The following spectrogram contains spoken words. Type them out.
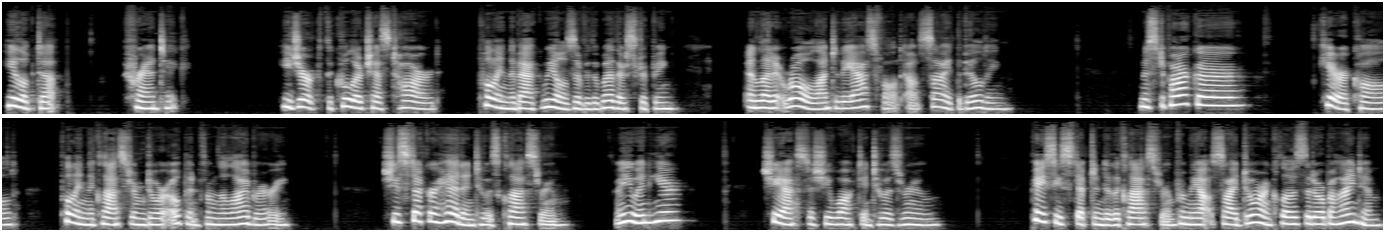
He looked up, frantic. He jerked the cooler chest hard, pulling the back wheels over the weather stripping, and let it roll onto the asphalt outside the building. Mr. Parker! Kira called, pulling the classroom door open from the library. She stuck her head into his classroom. Are you in here? She asked as she walked into his room. Pacey stepped into the classroom from the outside door and closed the door behind him.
